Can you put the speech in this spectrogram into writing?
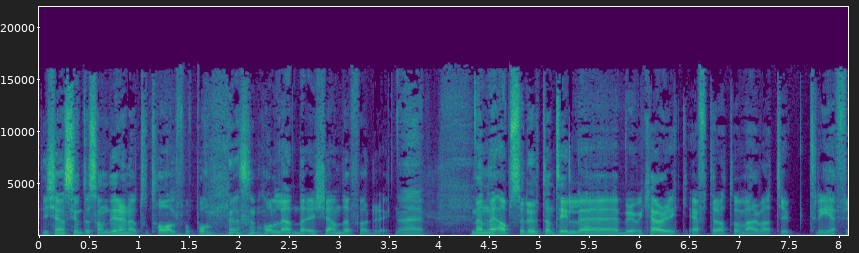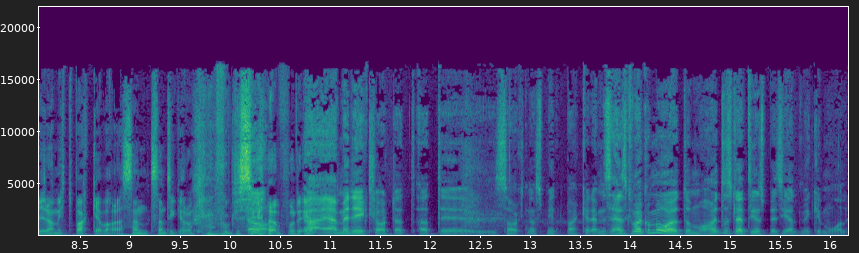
Det känns ju inte som det är den här totalfotbollen som holländare är kända för direkt. nej. Men absolut en till eh, bredvid Carrick efter att de värvat typ 3-4 mittbackar bara. Sen, sen tycker jag de kan fokusera på det. Ja, ja men det är klart att, att det saknas mittbackar där. Men sen ska man komma ihåg att de har inte släppt in speciellt mycket mål.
